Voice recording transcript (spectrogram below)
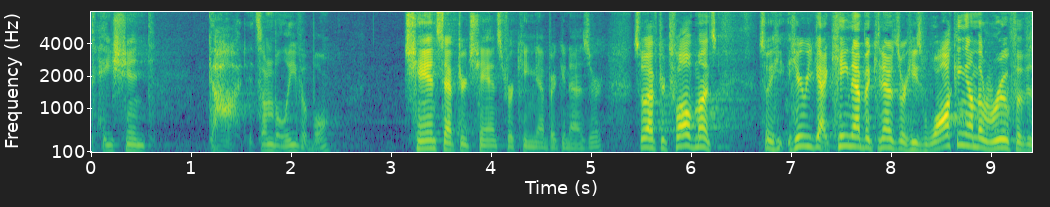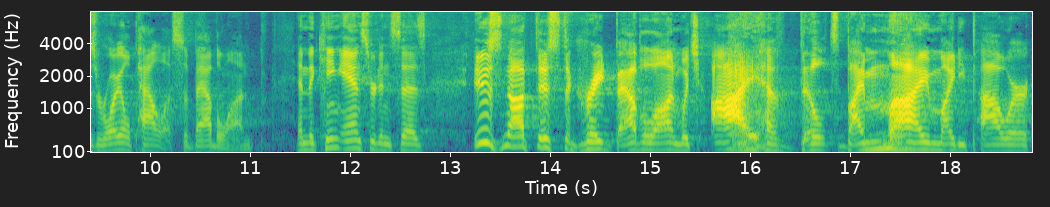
patient God. It's unbelievable chance after chance for King Nebuchadnezzar. So after 12 months, so here we got King Nebuchadnezzar. He's walking on the roof of his royal palace of Babylon. And the king answered and says, Is not this the great Babylon which I have built by my mighty power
